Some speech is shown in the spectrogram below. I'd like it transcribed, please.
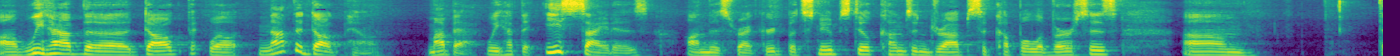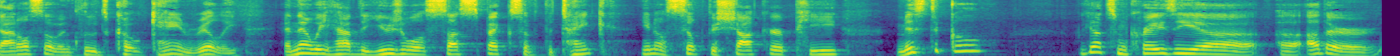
Uh, we have the dog, well, not the Dogg Pound, my bad. We have the Eastsidaz on this record, but Snoop still comes and drops a couple of verses. Um, that also includes Kokane, really. And then we have the usual suspects of the tank, you know, Silk the Shocker, P, Mystikal. We got some crazy uh, uh, other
